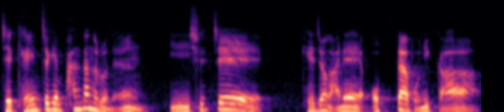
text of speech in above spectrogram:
제 개인적인 판단으로는 이 실제 개정 안에 없다 보니까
